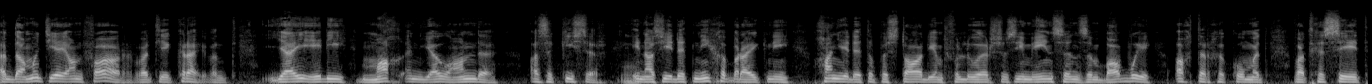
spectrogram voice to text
um, dan moet jy aanvaar wat jy kry want jy het die mag in jou hande as 'n kiezer mm. en as jy dit nie gebruik nie, gaan jy dit op 'n stadium verloor soos die mense in Zimbabwe agtergekom het wat gesê het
